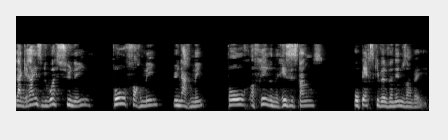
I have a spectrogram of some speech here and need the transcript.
la Grèce doit s'unir pour former une armée, pour offrir une résistance aux Perses qui veulent venir nous envahir.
